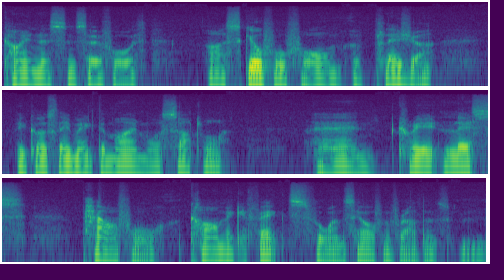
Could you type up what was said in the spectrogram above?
kindness and so forth are skillful form of pleasure because they make the mind more subtle and create less powerful karmic effects for oneself and for others. Mm.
